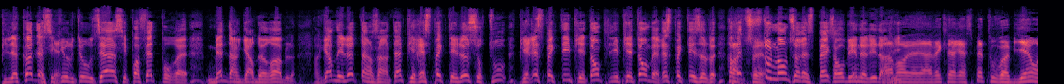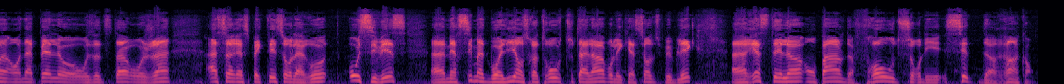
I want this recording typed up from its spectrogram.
Puis le code de la sécurité routière, c'est pas fait pour euh, mettre dans le garde-robe. Regardez-le de temps en temps, puis respectez-le surtout, puis respectez les piétons, puis les piétons, ben respectez les autres. En fait, si tout le monde se respecte, ça va bien aller dans Ah, la vie. euh, avec le respect, tout va bien. On, on appelle aux auditeurs, aux gens, à se respecter sur la route, au civisme. Euh, merci, Matt Boily. On se retrouve tout à l'heure pour les questions du public. Euh, restez là. On parle de fraude sur les sites de rencontres.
